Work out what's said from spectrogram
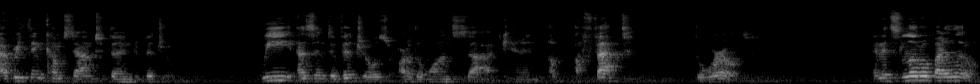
everything comes down to the individual. We as individuals are the ones that can affect the world. And it's little by little.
